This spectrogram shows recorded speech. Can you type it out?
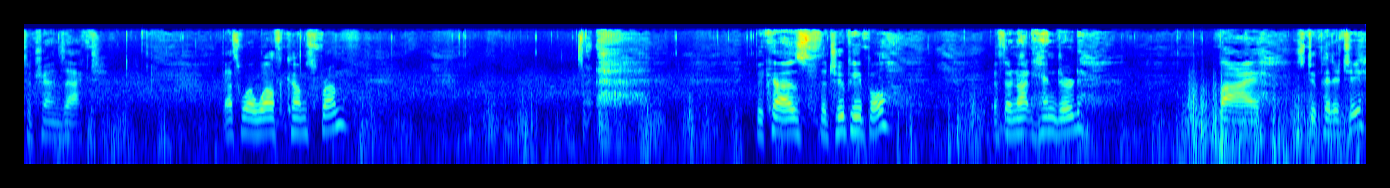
to transact. That's where wealth comes from. Because the two people, if they're not hindered by stupidity,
